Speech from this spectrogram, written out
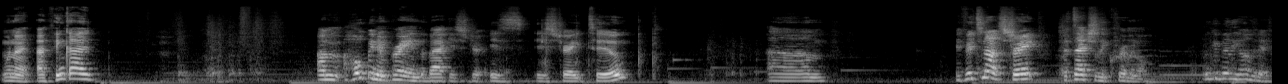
when I I think I. I'm hoping and praying the back is stra- is is straight too. Um, if it's not straight, that's actually criminal. Look at Billie Holiday.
